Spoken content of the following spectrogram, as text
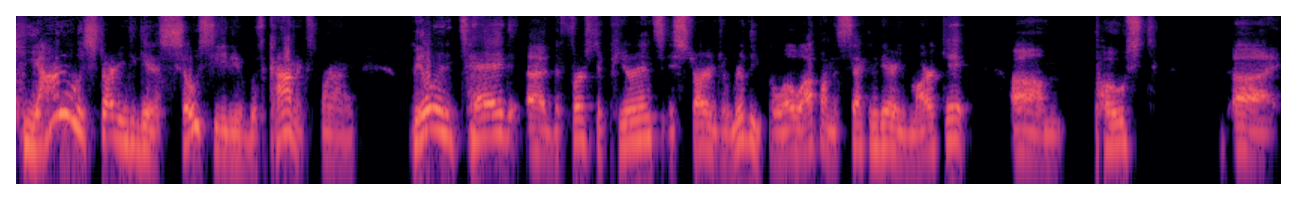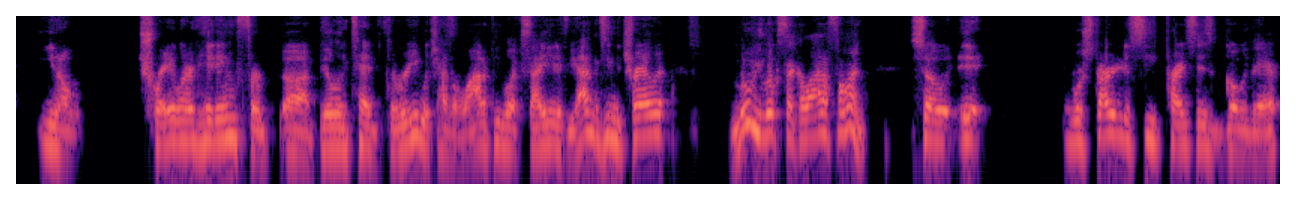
Keanu is starting to get associated with comics, Brian. Bill and Ted, uh, the first appearance is starting to really blow up on the secondary market. Um, post, uh, you know, trailer hitting for uh, Bill and Ted 3, which has a lot of people excited. If you haven't seen the trailer, movie looks like a lot of fun. So it, we're starting to see prices go there.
